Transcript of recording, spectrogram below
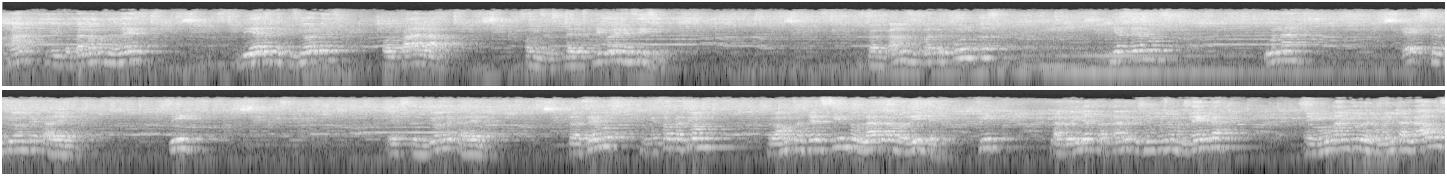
Ajá. En total vamos a hacer 10 repeticiones por cada lado. Entonces, les explico el ejercicio. Colocamos en cuatro puntos y hacemos una extensión de cadera. ¿Sí? Extensión de cadera. Tratemos, en esta ocasión, lo vamos a hacer sin doblar la rodilla. ¿Sí? La rodilla tratar de que siempre se mantenga en un ángulo de 90 grados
